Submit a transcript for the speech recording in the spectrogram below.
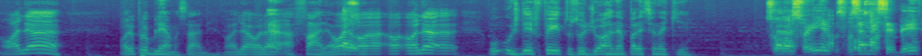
olha. Olha o problema, sabe? Olha, olha É. a falha, olha, olha, olha, uh, os defeitos do Jordan aparecendo aqui. Sobre É. isso aí, se você perceber,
